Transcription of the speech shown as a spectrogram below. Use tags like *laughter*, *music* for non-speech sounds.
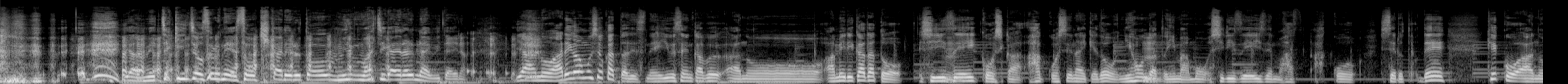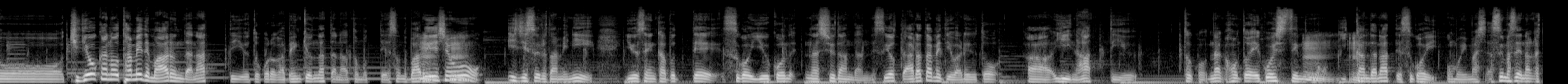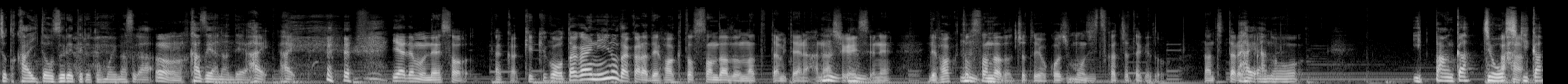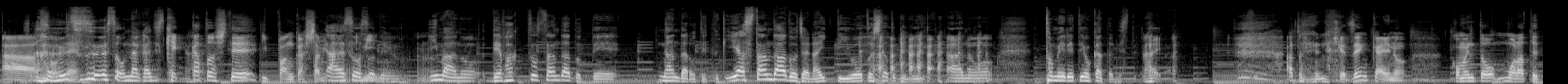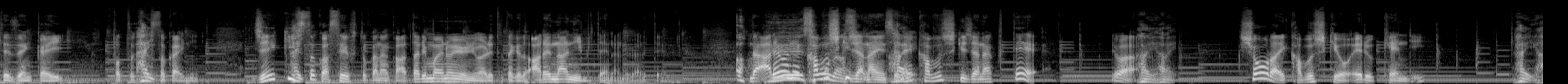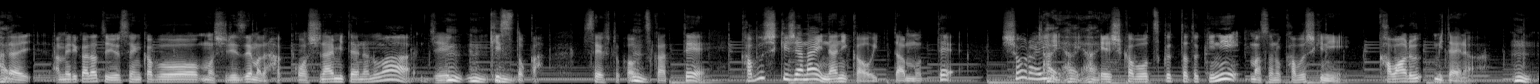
*laughs* いや、めっちゃ緊張するね。そう聞かれるとみ間違えられないみたいな。いや、あの、あれが面白かったですね。優先株。あのーアメリカだとシリーズ A 以降しか発行してないけど、日本だと今もうシリーズ A 以前も発発行してると。で、結構、あのー起業家のためでもあるんだなっていうところが勉強になったなと思って、そのバリエーションを維持するために、優先株ってすごい有効な手段なんですよって改めて言われると、ああ、いいなっていう。とこなんか本当エコシステムの一環だなってすごい思いました、すいませんなんかちょっと回答ずれてると思いますが、うん。和也なんではいはい。*laughs* いやでもねそう。なんか結局お互いにいいのだからデファクトスタンダードになってたみたいな話がいいですよね、デファクトスタンダードちょっと横文字使っちゃったけど、なんて言ったらいはいいんだろうあの一般化？常識化？ああそうね。*laughs* そんな感じです結果として一般化したみたいなあそうそうね。うん。今あのデファクトスタンダードってなんだろうって言った時いやスタンダードじゃないって言おうとした時に *laughs* あの止めれてよかったです。はい。あとねなんか前回のコメントもらってて前回ポッドキャスト会に、J キスとか政府とかなんか当たり前のように言われてたけど、あれ何みたいなの言われて。であれはね株式じゃないんですよね、株式じゃなくて要は、はいはい。将来株式を得る権利、はいはい。アメリカだと優先株をもうシリーズ A まで発行しないみたいなのは J キスとか政府とかを使って株式じゃない何かを一旦持って将来はいはいはい。A 種株を作った時にまあその株式に変わるみたいな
